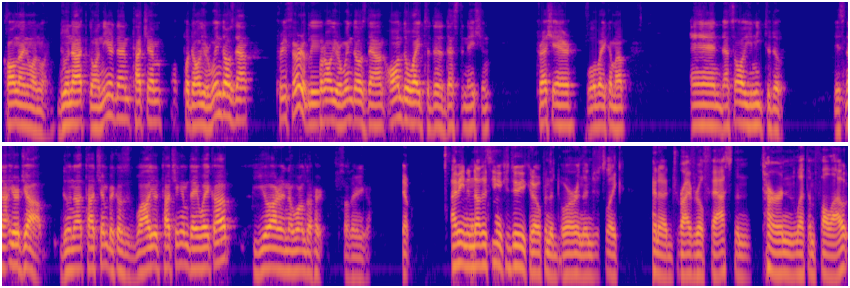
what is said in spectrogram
call 911. Do not go near them, touch them, put all your windows down. Preferably, put all your windows down on the way to the destination. Fresh air will wake them up. And that's all you need to do. It's not your job. Do not touch them because while you're touching them, they wake up. You are in a world of hurt. So there you go. Yep. I mean, another thing you could do, you could open the door and then just like kind of drive real fast, and turn, let them fall out,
